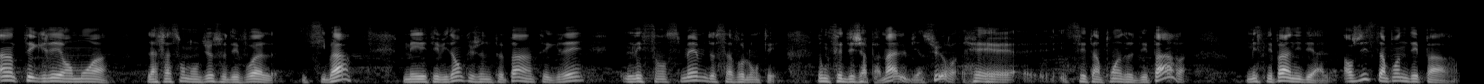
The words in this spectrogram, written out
intégrer en moi la façon dont Dieu se dévoile ici-bas, mais il est évident que je ne peux pas intégrer l'essence même de sa volonté. Donc c'est déjà pas mal, bien sûr, c'est un point de départ, mais ce n'est pas un idéal. Alors je dis c'est un point de départ.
